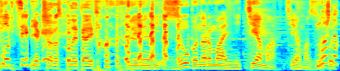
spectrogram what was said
хлопці. Якщо розпилити айфон. Блін, зуби нормальні. Тема, тема. Зуби Можна так.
